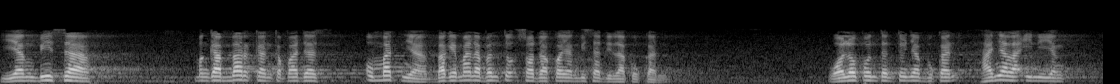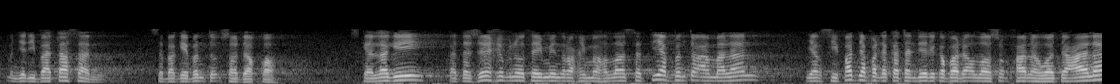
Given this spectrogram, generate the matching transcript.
yang bisa menggambarkan kepada umatnya bagaimana bentuk sodako yang bisa dilakukan. Walaupun tentunya bukan hanyalah ini yang menjadi batasan sebagai bentuk sodako. Sekali lagi kata Syekh Ibn Taimin rahimahullah setiap bentuk amalan yang sifatnya pendekatan diri kepada Allah Subhanahu wa taala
